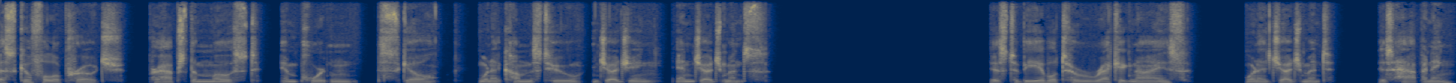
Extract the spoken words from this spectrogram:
A skillful approach, perhaps the most important skill when it comes to judging and judgments, is to be able to recognize when a judgment is happening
